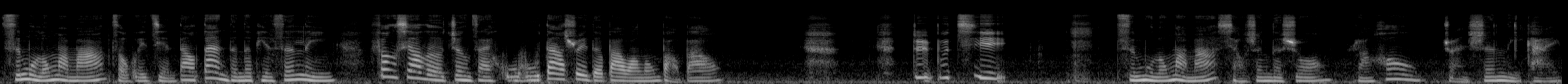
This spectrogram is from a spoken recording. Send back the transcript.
慈母龙妈妈走回捡到蛋的那片森林，放下了正在呼呼大睡的霸王龙宝宝。对不起，慈母龙妈妈小声地说，然后转身离开。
